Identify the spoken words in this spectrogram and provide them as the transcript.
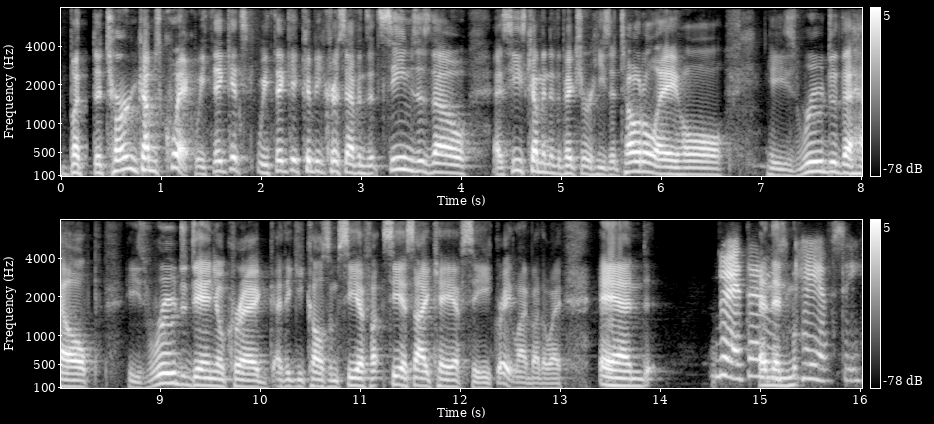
but the turn comes quick. We think it's we think it could be Chris Evans. It seems as though as he's coming into the picture, he's a total a-hole. He's rude to the help. He's rude to Daniel Craig. I think he calls him CF, CSI KFC. Great line by the way. And Yeah, I thought And it was then KFC.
